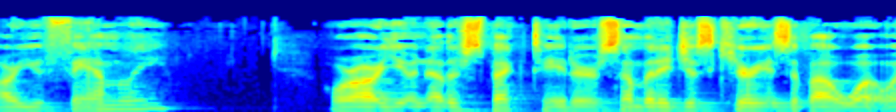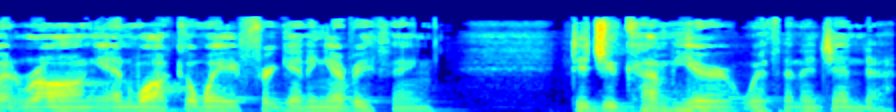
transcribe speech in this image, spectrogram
Are you family? Or are you another spectator, somebody just curious about what went wrong and walk away forgetting everything? Did you come here with an agenda?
